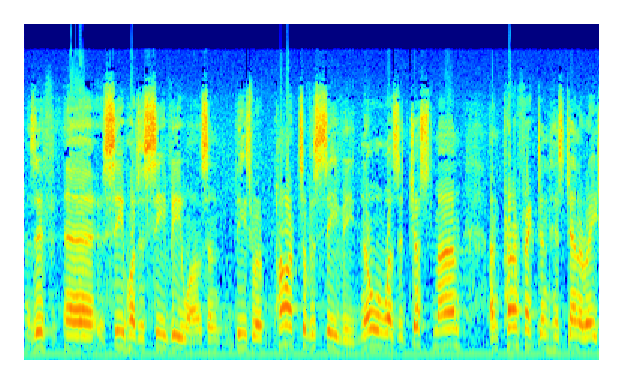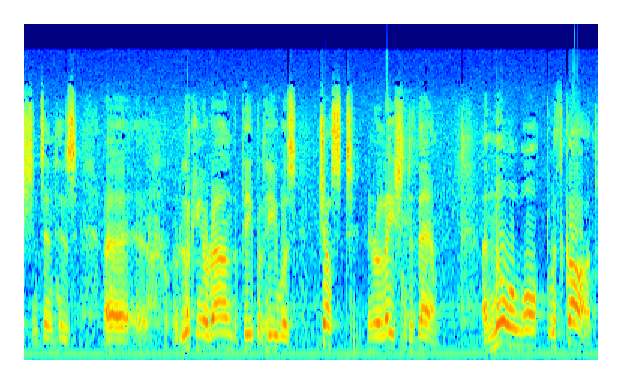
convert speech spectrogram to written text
as if uh, see what a CV was. And these were parts of a CV. Noah was a just man and perfect in his generations, in his uh, looking around the people, he was just in relation to them. And Noah walked with God.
